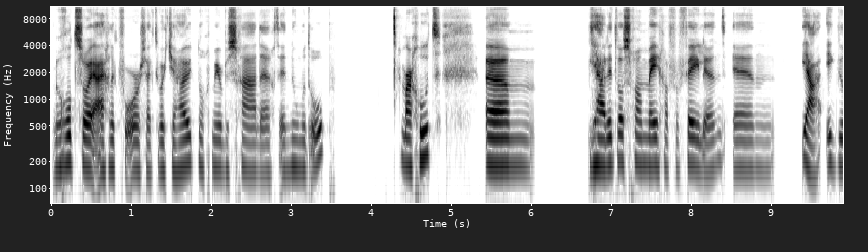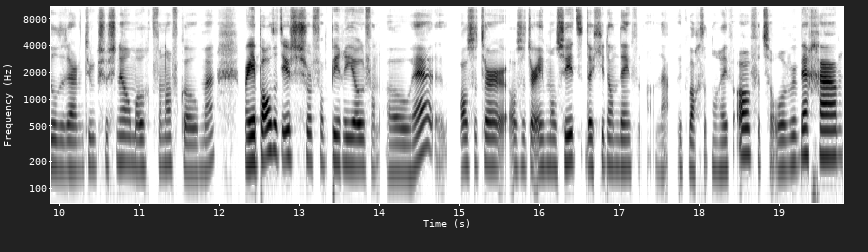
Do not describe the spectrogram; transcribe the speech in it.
rotzooi eigenlijk veroorzaakt, wat je huid nog meer beschadigt en noem het op. Maar goed, ehm, ja, dit was gewoon mega vervelend. En ja, ik wilde daar natuurlijk zo snel mogelijk vanaf komen. Maar je hebt altijd eerst een soort van periode van, oh, hè, als het er, als het er eenmaal zit, dat je dan denkt van, oh, nou, ik wacht het nog even af, het zal wel weer weggaan.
